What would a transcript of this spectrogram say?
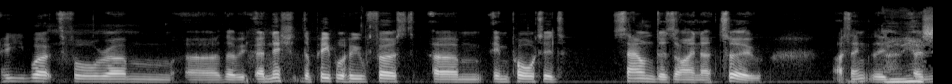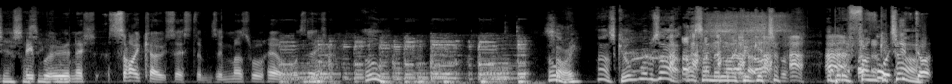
he worked for um, uh, the init- the people who first um, imported Sound Designer too. I think the Oh, yes, the yes, I people think who I'm- init- Syco Systems in Muswell Hill was it? Oh, oh, Sorry. that's cool. What was that? That sounded like a guitar, a bit of I funk thought guitar.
